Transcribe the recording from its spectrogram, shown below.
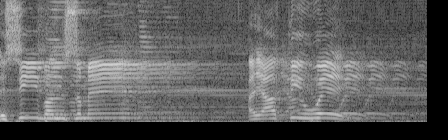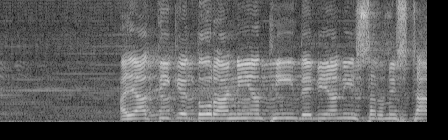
इसी वंश में अयाति हुए अयाति के दो रानियाँ थी, देवयानी शर्मिष्ठा।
